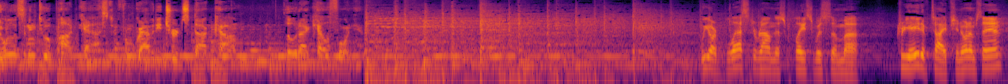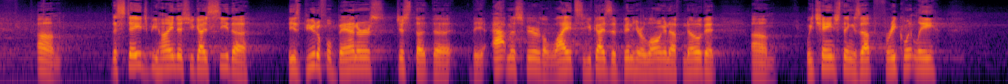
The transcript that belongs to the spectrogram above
You're listening to a podcast from gravitychurch.com, Lodi, California. We are blessed around this place with some uh, creative types. You know what I'm saying? Um, the stage behind us, you guys see the these beautiful banners, just the the the atmosphere, the lights. You guys have been here long enough know that um, we change things up frequently.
